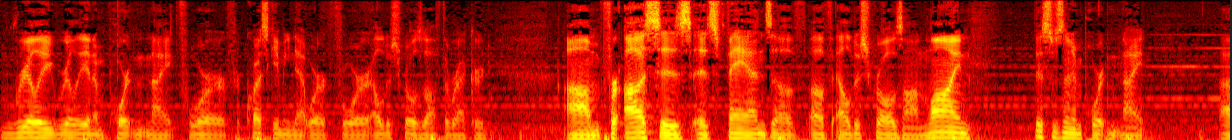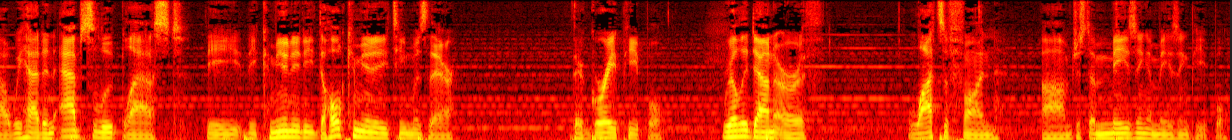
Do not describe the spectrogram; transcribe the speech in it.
really really an important night for for Quest Gaming Network for Elder Scrolls Off the Record. Um, for us as as fans of of Elder Scrolls Online, this was an important night. Uh, we had an absolute blast. The the community, the whole community team was there. They're great people, really down to earth, lots of fun, um, just amazing, amazing people.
